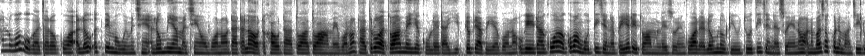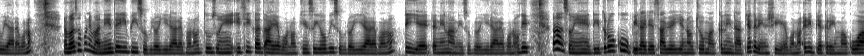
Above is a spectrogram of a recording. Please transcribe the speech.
ဟန်လိုဝက်ကိုကကြတော့ကိုကအလုတ်အစ်စ်မဝင်မချင်းအလုံးမရမချင်းအောင်ပေါ့နော်ဒါတစ်လောက်တစ်ခေါက်ဒါသွားသွားရမယ်ပေါ့နော်ဒါသူတို့ကသွားမယ့်ရက်ကိုလည်းဒါပြောပြပေးရပေါ့နော်โอเคဒါကိုကကိုပောင်ကိုသိကျင်တယ်ဘယ်ရက်တွေသွားမလဲဆိုရင်ကိုကလည်းအလုံးမလုပ်တည်ဘူးကြိုသိကျင်တယ်ဆိုရင်တော့နံပါတ်16မှာကြည့်လို့ရတယ်ပေါ့နော်နံပါတ်16မှာနင်းသေးပြီးဆိုပြီးတော့ရေးရတယ်ပေါ့နော်သူဆိုရင်အီချီကတာရဲ့ပေါ့နော် KCO ပြီးဆိုပြီးတော့ရေးရတယ်ပေါ့နော်တိရဲ့တနင်္လာနေ့ဆိုပြီးတော့ရေးရတယ်ပေါ့နော်โอเคအဲ့ဒါဆိုရင်ဒီသူတို့ကိုပေးလိုက်တဲ့စာရွက်ရဲ့နောက်ကျိုးမှာကလင်တာပြက်ကလေးရှိရပေါ့နော်အဲ့ဒီပြက်ကလေးမှာကိုကဟို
